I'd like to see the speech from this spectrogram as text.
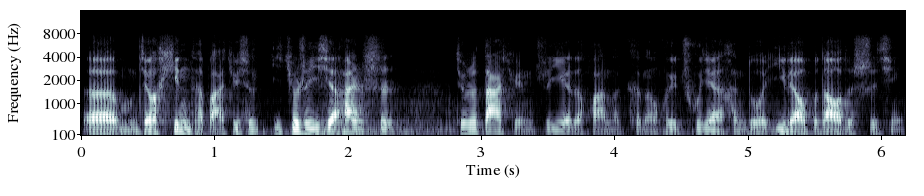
呃，叫 hint 吧，就是就是一些暗示，就是大选之夜的话呢，可能会出现很多意料不到的事情。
